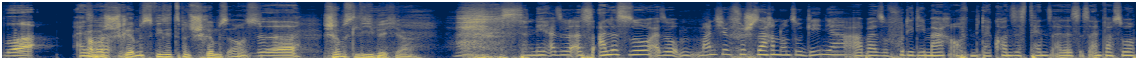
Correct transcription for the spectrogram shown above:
also, aber Schrimps, wie sieht's mit Schrimps aus? äh, Schrimps liebe ich ja. Nee, also das ist alles so, also manche Fischsachen und so gehen ja, aber so Futti die Mare auch mit der Konsistenz, alles ist einfach so,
